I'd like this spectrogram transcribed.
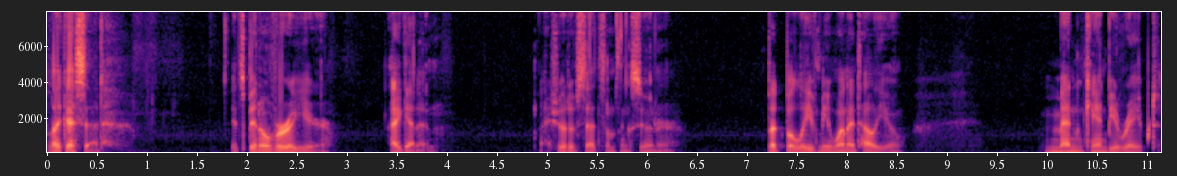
Like I said, it's been over a year. I get it. I should have said something sooner. But believe me when I tell you, men can be raped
